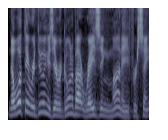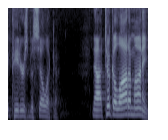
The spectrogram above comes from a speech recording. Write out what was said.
Now, what they were doing is they were going about raising money for St. Peter's Basilica. Now, it took a lot of money.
